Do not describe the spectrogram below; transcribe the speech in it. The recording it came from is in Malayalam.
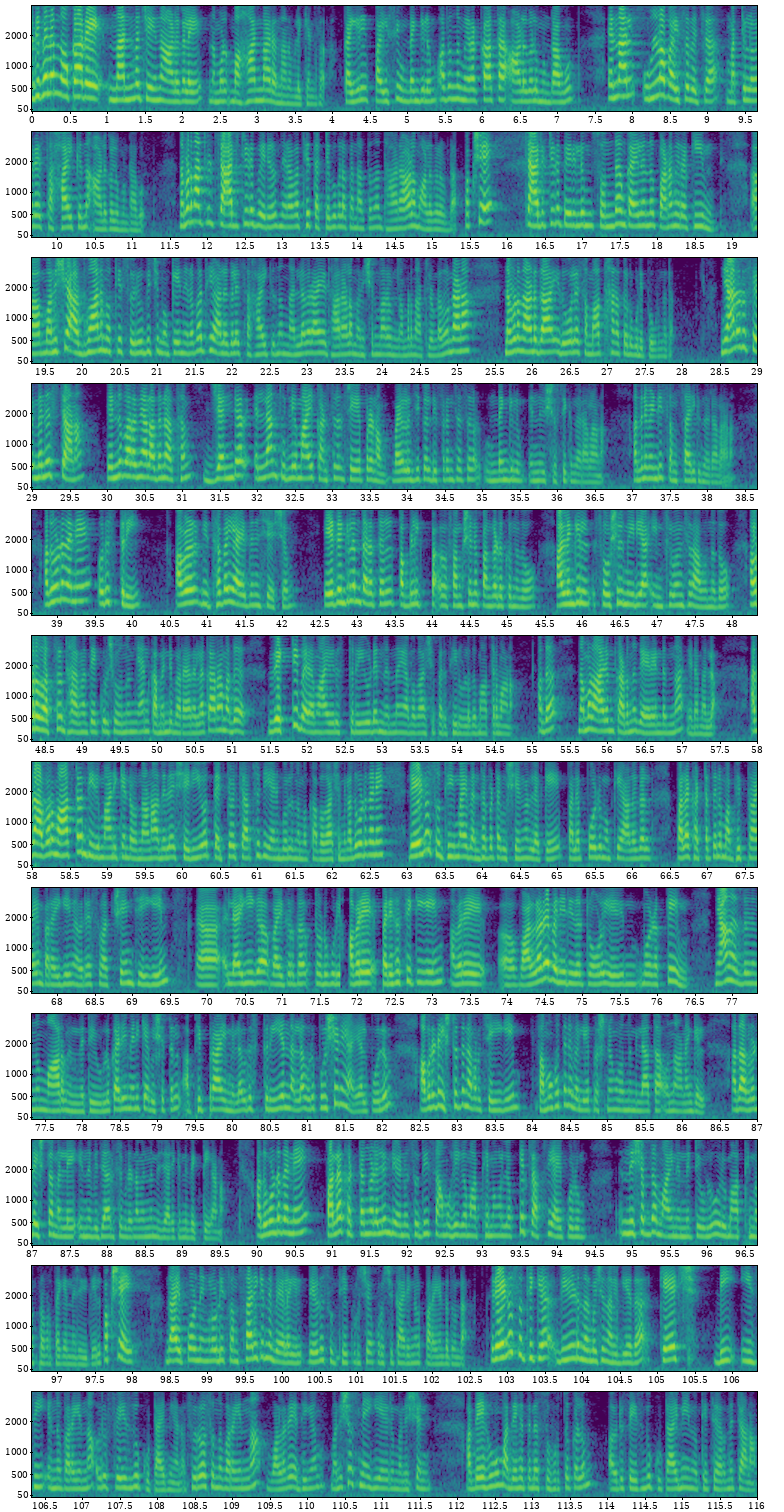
പ്രതിഫലം നോക്കാതെ നന്മ ചെയ്യുന്ന ആളുകളെ നമ്മൾ മഹാന്മാരെന്നാണ് വിളിക്കേണ്ടത്. കയ്യിൽ പൈസ ഉണ്ടെങ്കിലും അതൊന്നും ഇറക്കാത്ത ആളുകളും ഉണ്ടാകും. എന്നാൽ ഉള്ള പൈസ വെച്ച് മറ്റുള്ളവരെ സഹായിക്കുന്ന ആളുകളും ഉണ്ടാകും. നമ്മുടെ നാട്ടിൽ ചാരിറ്റിയുടെ പേരിൽ നിരവധി തട്ടിപ്പുകളൊക്കെ നടത്തുന്ന ധാരാളം ആളുകളുണ്ട്. പക്ഷേ ചാരിറ്റിയുടെ പേരിലും സ്വന്തം കയ്യിൽ നിന്ന് പണം ഇറക്കിയും മനുഷ്യ അധ്വാനമൊക്കെ സ്വരൂപിച്ചുമൊക്കെ നിരവധി ആളുകളെ സഹായിക്കുന്ന നല്ലവരായ ധാരാളം മനുഷ്യന്മാരും നമ്മുടെ നാട്ടിലുണ്ട്. അതുകൊണ്ടാണ് നമ്മുടെ നാട് ഇതാ ഇതുപോലെ സമാധാനത്തോടു കൂടി പോകുന്നത്. ഞാനൊരു ഫെമിനിസ്റ്റാണ് എന്ന് പറഞ്ഞാൽ അതിനർത്ഥം ജെൻഡർ എല്ലാം തുല്യമായി കൺസിഡർ ചെയ്യപ്പെടണം. ബയോളജിക്കൽ ഡിഫറൻസസുകൾ ഉണ്ടെങ്കിലും എന്ന് വിശ്വസിക്കുന്ന ഒരാളാണ്. അതിനുവേണ്ടി സംസാരിക്കുന്ന ഒരാളാണ്. അതുകൊണ്ട് തന്നെ ഒരു സ്ത്രീ അവൾ വിധവയായതിനു ശേഷം ഏതെങ്കിലും തരത്തിൽ പബ്ലിക് ഫംഗ്ഷന് പങ്കെടുക്കുന്നതോ അല്ലെങ്കിൽ സോഷ്യൽ മീഡിയ ഇൻഫ്ലുവൻസർ ആവുന്നതോ അവരുടെ വസ്ത്രധാരണത്തെക്കുറിച്ചൊന്നും ഞാൻ കമന്റ് പറയാറില്ല. കാരണം അത് വ്യക്തിപരമായ ഒരു സ്ത്രീയുടെ നിർണയാവകാശ പരിധിയിലുള്ളത് മാത്രമാണ്. അത് നമ്മൾ ആരും കടന്നു കയറേണ്ടുന്ന ഇടമല്ല. അത് അവർ മാത്രം തീരുമാനിക്കേണ്ട ഒന്നാണ്. അതിൽ ശരിയോ തെറ്റോ ചർച്ച ചെയ്യാൻ പോലും നമുക്ക് അവകാശമില്ല. അതുകൊണ്ട് തന്നെ രേണു സുധിയുമായി ബന്ധപ്പെട്ട വിഷയങ്ങളിലൊക്കെ പലപ്പോഴുമൊക്കെ ആളുകൾ പല ഘട്ടത്തിലും അഭിപ്രായം പറയുകയും അവരെ സ്ലക്ഷ്യം ചെയ്യുകയും ലൈംഗിക വൈകൃതത്തോടു കൂടി അവരെ പരിഹസിക്കുകയും അവരെ വളരെ വലിയ രീതിയിൽ ട്രോൾ ചെയ്യുമ്പോഴൊക്കെയും ഞാൻ അതിൽ നിന്നും മാറി നിന്നിട്ടേ ഉള്ളൂ. കാര്യം എനിക്ക് ആ വിഷയത്തിൽ അഭിപ്രായമില്ല. ഒരു സ്ത്രീ എന്നല്ല ഒരു പുരുഷനെ ആയാൽ പോലും അവരുടെ ഇഷ്ടത്തിന് അവർ ചെയ്യുകയും സമൂഹത്തിന് വലിയ പ്രശ്നങ്ങളൊന്നുമില്ലാത്ത ഒന്നാണെങ്കിൽ അത് അവരുടെ ഇഷ്ടമല്ലേ എന്ന് വിചാരിച്ചു വിടണമെന്നും വിചാരിക്കുന്ന വ്യക്തിയാണ്. അതുകൊണ്ട് തന്നെ പല ഘട്ടങ്ങളിലും രേണുസുധി സാമൂഹിക മാധ്യമങ്ങളിലൊക്കെ ചർച്ചയായപ്പോഴും നിശബ്ദമായി നിന്നിട്ടേ ഉള്ളൂ ഒരു മാധ്യമ പ്രവർത്തക എന്ന രീതിയിൽ. പക്ഷേ ഇതാ ഇപ്പോൾ നിങ്ങളോട് ഈ സംസാരിക്കുന്ന വേളയിൽ രേണുസുദ്ധിയെക്കുറിച്ച് കുറച്ച് കാര്യങ്ങൾ പറയേണ്ടതുണ്ട്. രേണുസുദ്ധിക്ക് വീട് നിർമ്മിച്ചു നൽകിയത് കേച്ച് ഡി ഈസി എന്ന് പറയുന്ന ഒരു ഫേസ്ബുക്ക് കൂട്ടായ്മയാണ്. ഫിറോസ് എന്ന് പറയുന്ന വളരെയധികം മനുഷ്യസ്നേഹിയായ ഒരു മനുഷ്യൻ അദ്ദേഹവും അദ്ദേഹത്തിന്റെ സുഹൃത്തുക്കളും ഒരു ഫേസ്ബുക്ക് കൂട്ടായ്മയും ഒക്കെ ചേർന്നിട്ടാണ്.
